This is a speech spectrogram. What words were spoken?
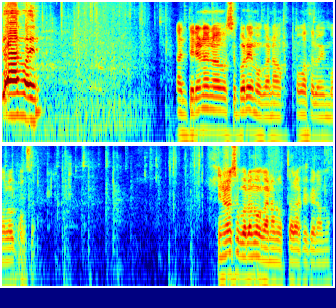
¡Corre! Anterior no nos separemos, ganamos. Vamos a hacer lo mismo, loco. Si no nos separamos, ganamos todas las que queramos.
